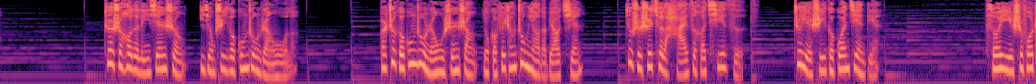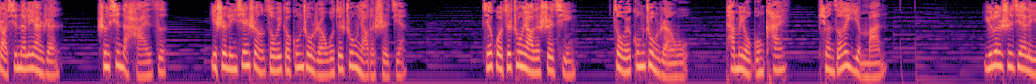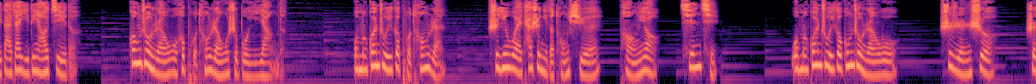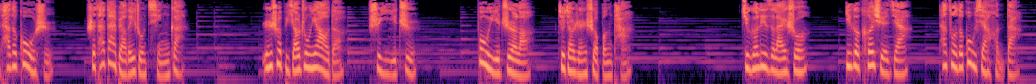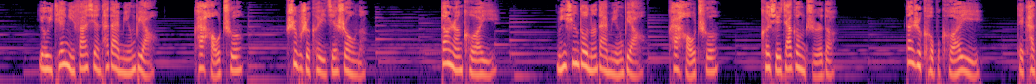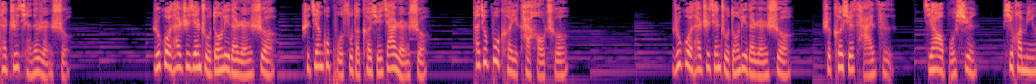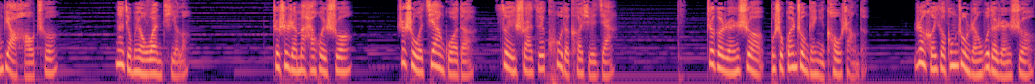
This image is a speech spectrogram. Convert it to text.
这时候的林先生已经是一个公众人物了，而这个公众人物身上有个非常重要的标签，就是失去了孩子和妻子，这也是一个关键点。所以，是否找新的恋人、生新的孩子，也是林先生作为一个公众人物最重要的事件。结果，最重要的事情，作为公众人物，他没有公开。选择了隐瞒。舆论世界里，大家一定要记得，公众人物和普通人物是不一样的。我们关注一个普通人，是因为他是你的同学、朋友、亲戚；我们关注一个公众人物，是人设，是他的故事，是他代表的一种情感。人设比较重要的是一致，不一致了，就叫人设崩塌。举个例子来说，一个科学家，他做的贡献很大。有一天你发现他戴名表，开豪车，是不是可以接受呢？当然可以，明星都能戴名表、开豪车，科学家更值得。但是可不可以，得看他之前的人设。如果他之前主动力的人设是艰苦朴素的科学家人设，他就不可以开豪车。如果他之前主动力的人设是科学才子，桀骜不驯，喜欢名表豪车，那就没有问题了。这时人们还会说，这是我见过的最帅最酷的科学家。这个人设不是观众给你扣上的，任何一个公众人物的人设，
